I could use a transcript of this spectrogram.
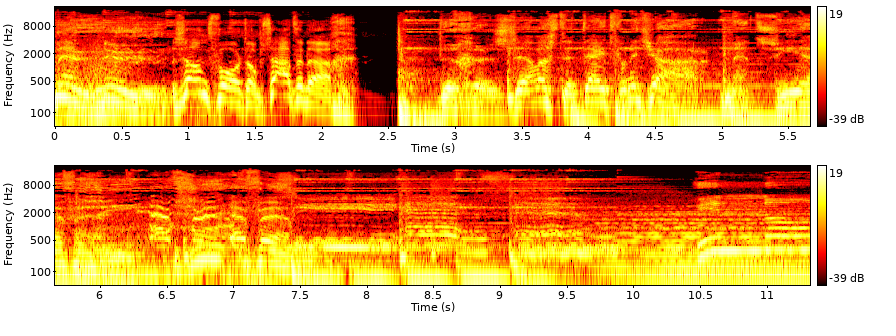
men nu. Zandvoort op zaterdag. De gezelligste tijd van het jaar. Met ZFM. ZFM. In no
